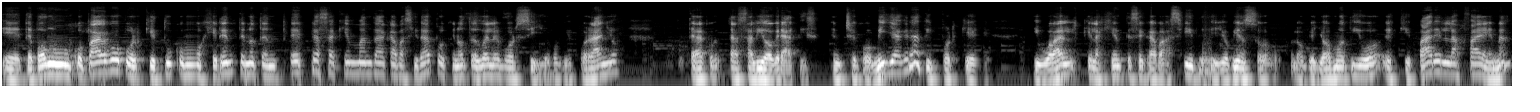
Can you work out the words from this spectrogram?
eh, te pongo un copago porque tú como gerente no te enteras a quién manda a capacidad porque no te duele el bolsillo, porque por año te ha, salido gratis, entre comillas gratis, porque igual que la gente se capacite, yo pienso, lo que yo motivo es que paren la faena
